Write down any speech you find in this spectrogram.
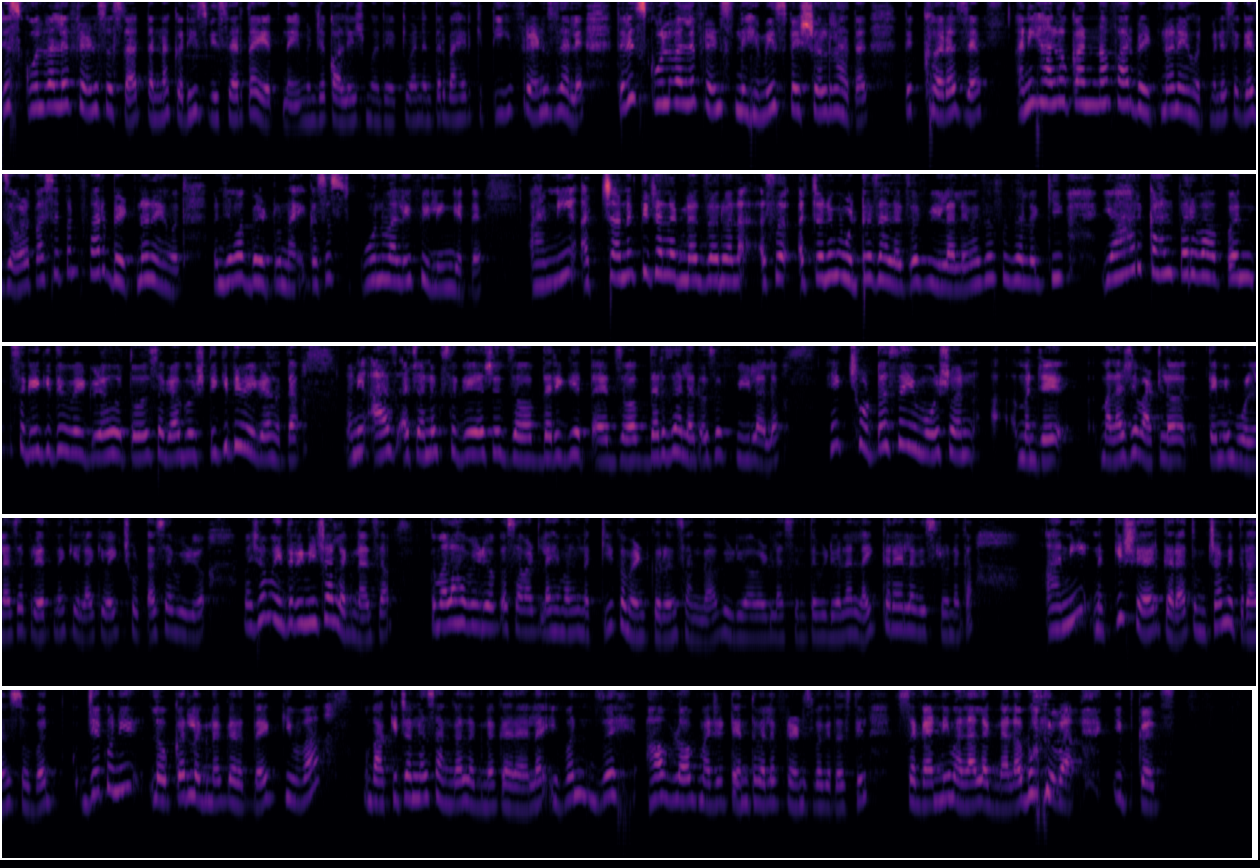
जे स्कूलवाले फ्रेंड्स असतात त्यांना कधीच विसरता येत नाही. म्हणजे कॉलेजमध्ये किंवा नंतर बाहेर कितीही फ्रेंड्स झाले तरी स्कूलवाले फ्रेंड्स नेहमी स्पेशल राहतात. ते खरंच आहे. आणि ह्या लोकांना फार भेटणं नाही होत. म्हणजे सगळे जवळपास आहे पण फार भेटणं नाही होत. म्हणजे पण जेव्हा भेटू नाही. कसं सुकूनवाली फिलिंग येते. आणि अचानक तिच्या लग्नात जाऊन मला असं अचानक मोठं झाल्याचं फील आलं माझं असं झालं की यार काल परवा आपण सगळे किती वेगळे होतो. सगळ्या गोष्टी किती वेगळ्या होत्या. आणि आज अचानक सगळे असे जबाबदारी घेत आहेत जबाबदार झाल्यात असं फील आलं. हे एक छोटंसं इमोशन म्हणजे मला जे वाटलं ते मी बोलण्याचा प्रयत्न केला किंवा एक छोटासा व्हिडिओ माझ्या मैत्रिणीच्या लग्नाचा. तुम्हाला हा व्हिडिओ कसा वाटला हे मला नक्की कमेंट करून सांगा. व्हिडिओ आवडला असेल तर व्हिडिओला लाईक करायला विसरू नका. आणि नक्की शेअर करा तुमच्या मित्रांसोबत. जे कोणी लवकर लग्न करत आहे किंवा बाकीच्यांना सांगा लग्न करायला. इवन जे हा व्लॉग माझे टेन्थवाले फ्रेंड्स बघत असतील सगळ्यांनी मला लग्नाला बोलवा. इतकंच.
